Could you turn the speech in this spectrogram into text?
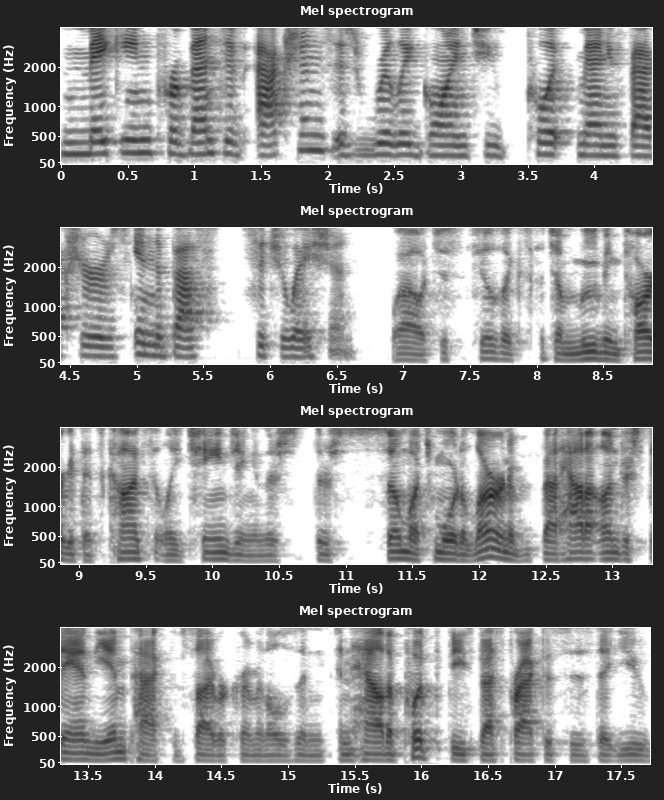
making preventive actions is really going to put manufacturers in the best situation. Wow, it just feels like such a moving target that's constantly changing and there's there's so much more to learn about how to understand the impact of cyber criminals and and how to put these best practices that you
